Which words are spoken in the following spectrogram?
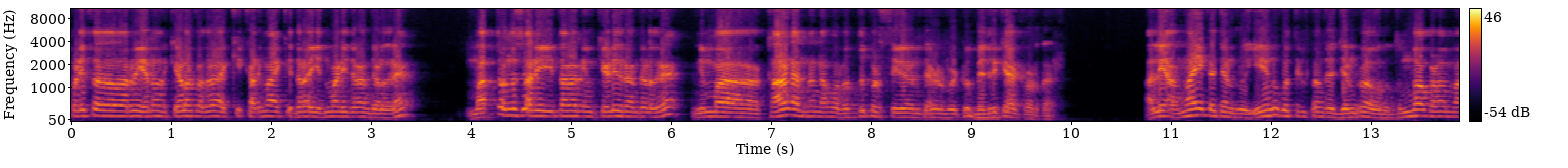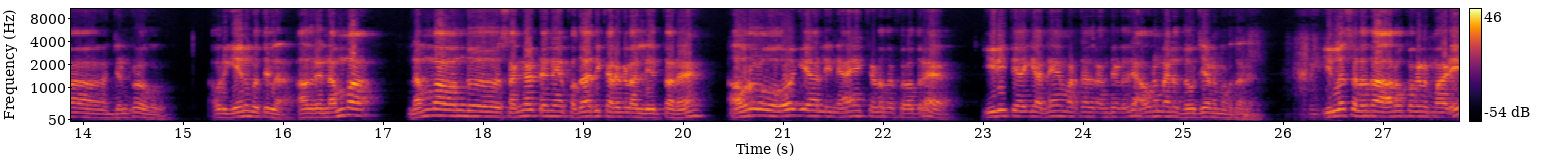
ಪಡಿತದಾರರು ಏನಾದ್ರು ಕೇಳಕ್ ಹೋದ್ರೆ ಅಕ್ಕಿ ಕಡಿಮೆ ಹಾಕಿದ್ರ ಇದ್ ಮಾಡಿದ್ರ ಅಂತ ಹೇಳಿದ್ರೆ ಮತ್ತೊಂದು ಸಾರಿ ಈ ತರ ನೀವು ಕೇಳಿದ್ರ ಅಂತ ಹೇಳಿದ್ರೆ ನಿಮ್ಮ ಕಾರ್ಡ್ ಅನ್ನ ನಾವು ರದ್ದುಪಡಿಸ್ತೀವಿ ಅಂತ ಹೇಳ್ಬಿಟ್ಟು ಬೆದರಿಕೆ ಹಾಕೊಡ್ತಾರೆ. ಅಲ್ಲಿ ಅಮಾಯಕ ಜನರು, ಏನು ಗೊತ್ತಿಲ್ತಂದ್ರೆ ಜನರು ಅವರು, ತುಂಬಾ ಬಡ ಜನರು ಅವರು, ಅವ್ರಿಗೆ ಏನು ಗೊತ್ತಿಲ್ಲ. ಆದ್ರೆ ನಮ್ಮ ನಮ್ಮ ಒಂದು ಸಂಘಟನೆ ಪದಾಧಿಕಾರಿಗಳಲ್ಲಿ ಇರ್ತಾರೆ, ಅವರು ಹೋಗಿ ಅಲ್ಲಿ ನ್ಯಾಯ ಕೇಳೋದಕ್ಕೆ ಹೋದ್ರೆ ಈ ರೀತಿಯಾಗಿ ಅನ್ಯಾಯ ಮಾಡ್ತಾ ಅಂತ ಹೇಳಿದ್ರೆ ಅವ್ರ ಮೇಲೆ ದೌರ್ಜನ್ಯ ಮಾಡ್ತಾರೆ. ಇಲ್ಲ ಸಲದ ಆರೋಪಗಳು ಮಾಡಿ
